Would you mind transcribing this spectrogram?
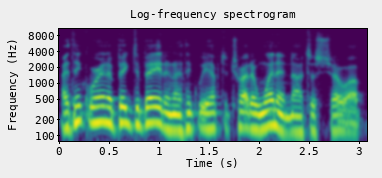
I think we're in a big debate, and I think we have to try to win it, not just show up.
